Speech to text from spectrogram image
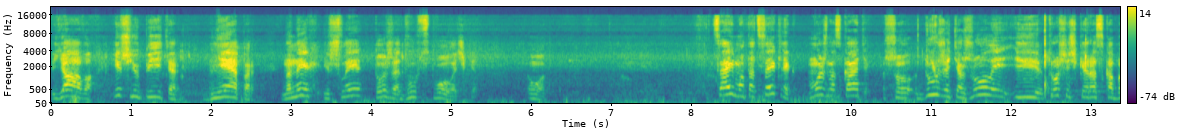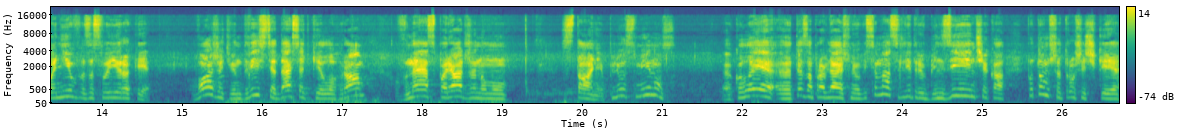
Ява, Іж Юпітер, Дніпр, на них йшли теж двохстволочки. От. Цей мотоциклік, можна сказати, що дуже тяжолий і трошечки розкабанів за свої роки. Важить він 210 кг в неспорядженому стані. Плюс-мінус, е, коли е, ти заправляєш в нього 18 літрів бензинчика, потім ще трошечки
